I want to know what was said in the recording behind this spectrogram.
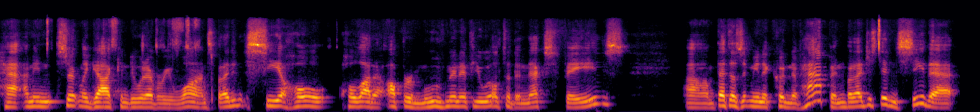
ha- I mean, certainly God can do whatever He wants, but I didn't see a whole whole lot of upper movement, if you will, to the next phase. Um, that doesn't mean it couldn't have happened, but I just didn't see that.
